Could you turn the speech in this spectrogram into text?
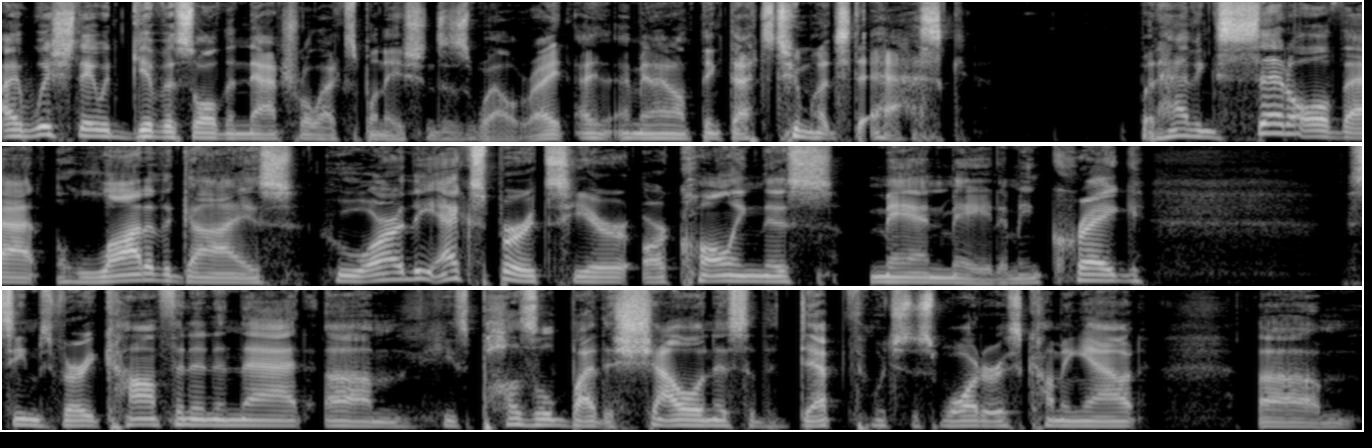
I wish they would give us all the natural explanations as well, right? I, I mean, I don't think that's too much to ask. But having said all that, a lot of the guys who are the experts here are calling this man made. I mean, Craig seems very confident in that. Um, he's puzzled by the shallowness of the depth which this water is coming out. Um,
